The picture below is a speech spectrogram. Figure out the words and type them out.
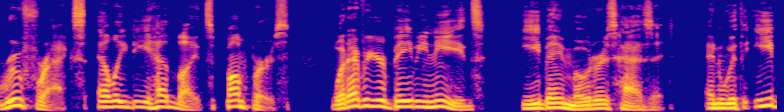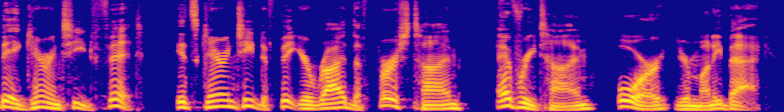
Roof racks, LED headlights, bumpers, whatever your baby needs, eBay Motors has it. And with eBay Guaranteed Fit, it's guaranteed to fit your ride the first time, every time, or your money back.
